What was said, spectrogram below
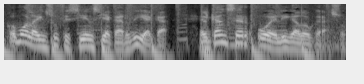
como la insuficiencia cardíaca, el cáncer o el hígado graso.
